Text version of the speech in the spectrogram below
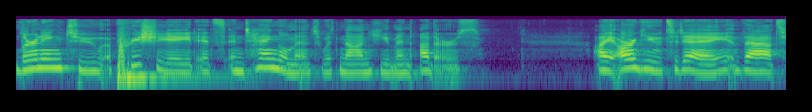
learning to appreciate its entanglement with non human others. I argue today that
